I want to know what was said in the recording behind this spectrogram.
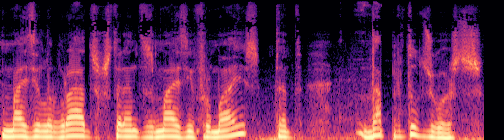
mais elaborados, restaurantes mais informais, portanto, dá para todos os gostos.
